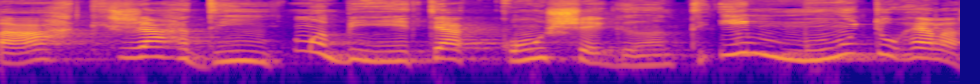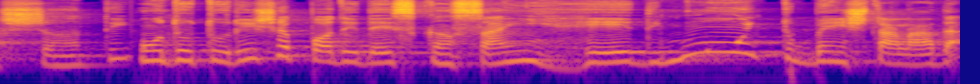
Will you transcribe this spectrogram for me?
Parque Jardim, um ambiente aconchegante e muito relaxante, onde o turista pode descansar em rede muito bem instalada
